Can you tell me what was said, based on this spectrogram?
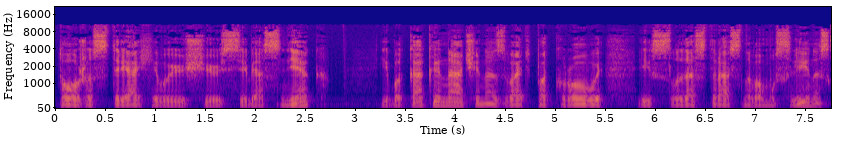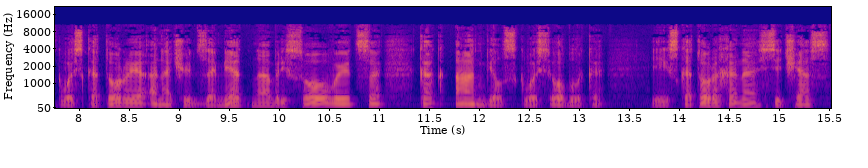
тоже стряхивающую с себя снег, ибо как иначе назвать покровы из сладострастного муслина, сквозь которые она чуть заметно обрисовывается, как ангел сквозь облако, и из которых она сейчас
